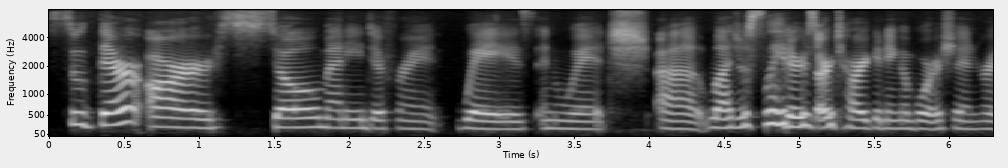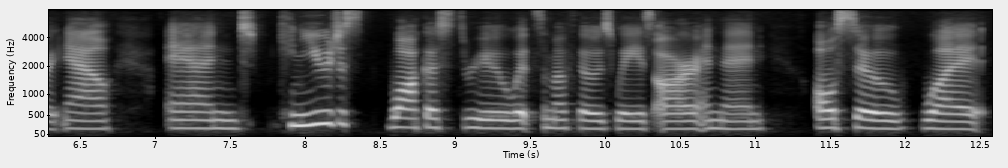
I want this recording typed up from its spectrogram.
So, there are so many different ways in which uh, legislators are targeting abortion right now. And can you just walk us through what some of those ways are and then also what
